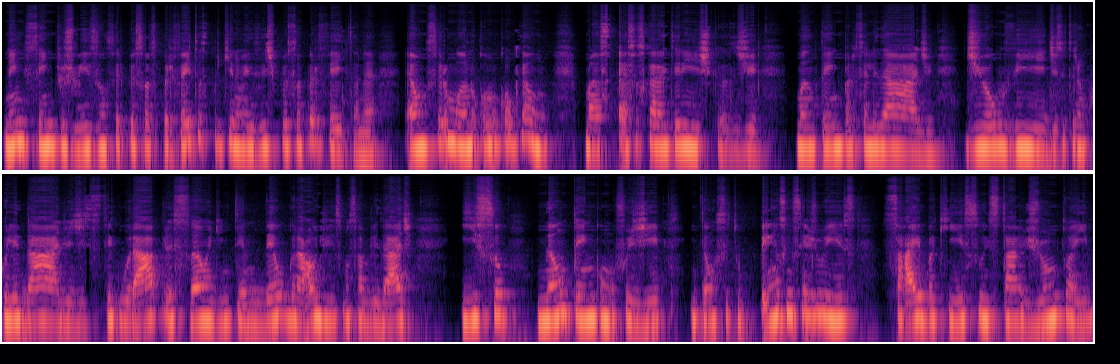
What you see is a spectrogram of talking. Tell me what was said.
nem sempre os juízes vão ser pessoas perfeitas, porque não existe pessoa perfeita, né? É um ser humano como qualquer um. Mas essas características de manter imparcialidade, de ouvir, de ter tranquilidade, de segurar a pressão e de entender o grau de responsabilidade, isso não tem como fugir. Então, se tu pensa em ser juiz, saiba que isso está junto aí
